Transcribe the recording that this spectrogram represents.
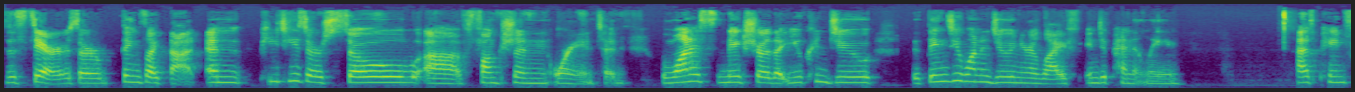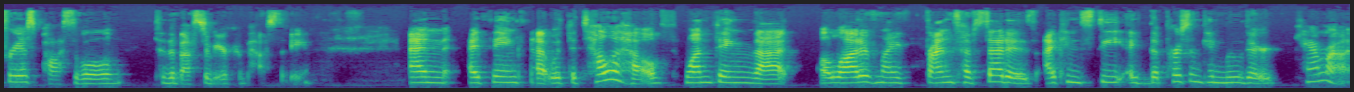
the stairs or things like that. And PTs are so uh, function oriented. We want to make sure that you can do the things you want to do in your life independently, as pain free as possible, to the best of your capacity. And I think that with the telehealth, one thing that a lot of my friends have said is I can see the person can move their camera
